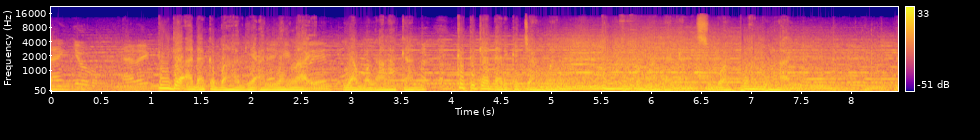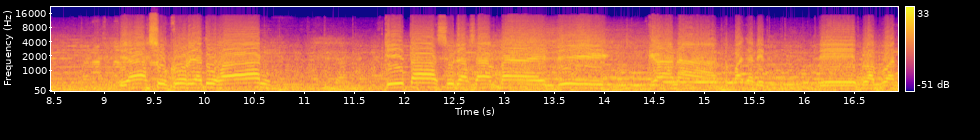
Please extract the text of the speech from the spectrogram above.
thank you, Eric. Tidak ada kebahagiaan yang lain yang mengalahkan ketika dari kejauhan dengan pemandangan sebuah pelabuhan. Ya syukur ya Tuhan Kita sudah sampai di Ghana Tepatnya di, di pelabuhan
